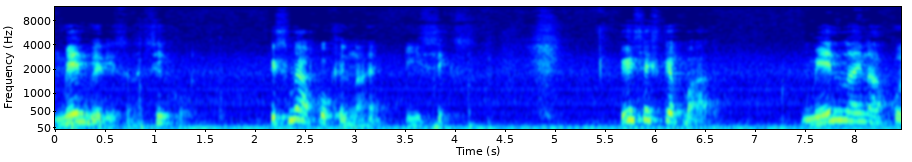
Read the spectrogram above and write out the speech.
मेन वेरिएशन है सी फोर इसमें आपको खेलना है ई सिक्स ई सिक्स के बाद मेन लाइन आपको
